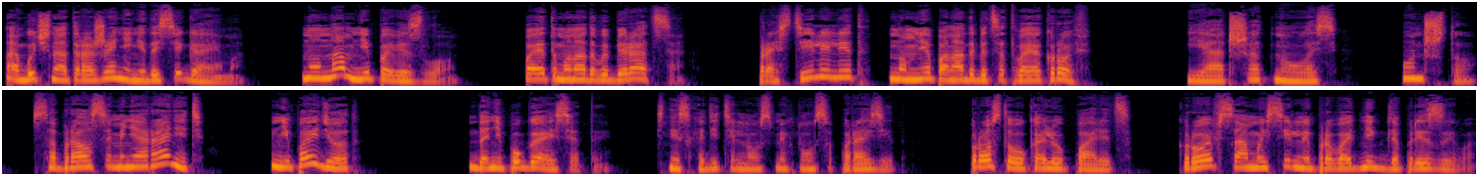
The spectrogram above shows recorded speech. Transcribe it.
«Обычно отражение недосягаемо. Но нам не повезло. Поэтому надо выбираться. «Прости, Лилит, но мне понадобится твоя кровь». Я отшатнулась. «Он что, собрался меня ранить? Не пойдет». «Да не пугайся ты», — снисходительно усмехнулся паразит. «Просто уколю палец. Кровь — самый сильный проводник для призыва.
